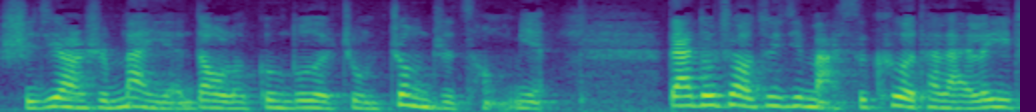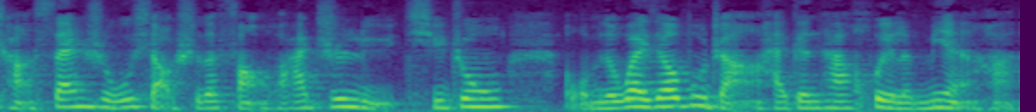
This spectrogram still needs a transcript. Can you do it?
实际上是蔓延到了更多的这种政治层面。大家都知道，最近马斯克他来了一场三十五小时的访华之旅，其中我们的外交部长还跟他会了面，哈，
